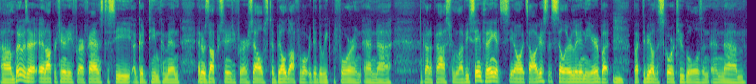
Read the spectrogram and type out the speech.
Um, but it was a, an opportunity for our fans to see a good team come in, and it was an opportunity for ourselves to build off of what we did the week before and, and uh, got a pass from Levy. Same thing. It's you know it's August. It's still early in the year, but mm. but to be able to score two goals and and um,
